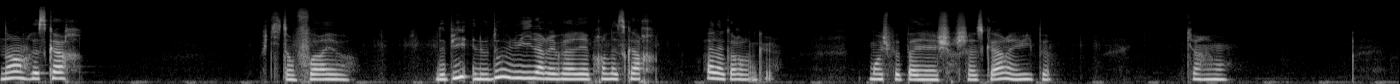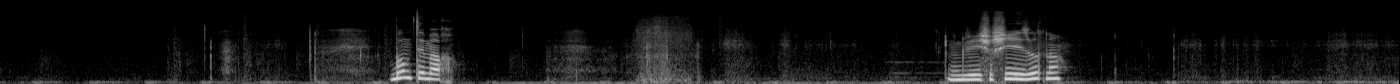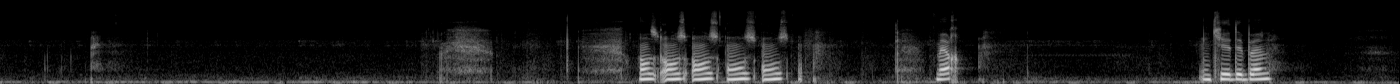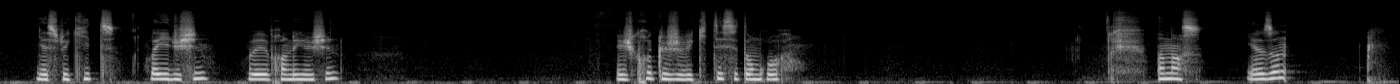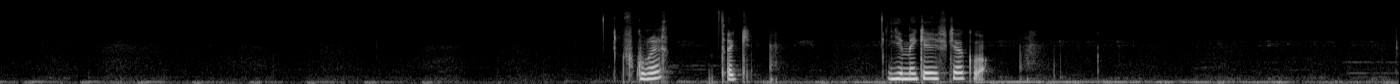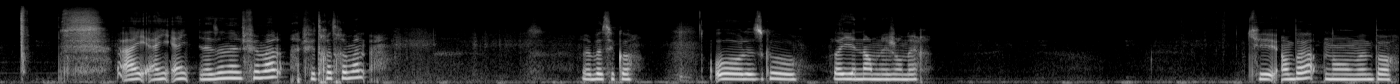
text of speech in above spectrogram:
Non, la Scar. Petit enfoiré. va. Depuis, Ludo, lui, il arrive à aller prendre la Scar. Ah, d'accord, donc. euh, moi, je peux pas aller chercher la Scar et lui, il peut. Carrément. Boum, t'es mort. Je vais chercher les autres là. 11, 11, 11, 11, 11. Meurs. Ok, des balles. Il y a ce kit. Là, il y a du chine. On va prendre les chine. Et je crois que je vais quitter cet endroit. Oh mince. Il y a la zone. Faut courir. Tac. Il y a mec quoi. Aïe aïe aïe, la zone elle fait mal, elle fait très très mal. Là-bas c'est quoi? Oh let's go. Là il y a une arme légendaire. Ok, en bas? Non même pas.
